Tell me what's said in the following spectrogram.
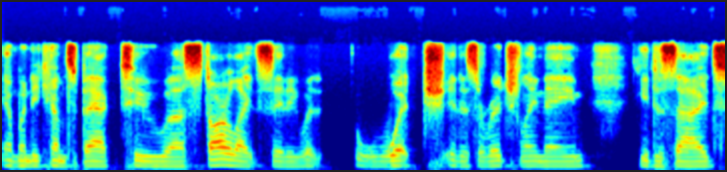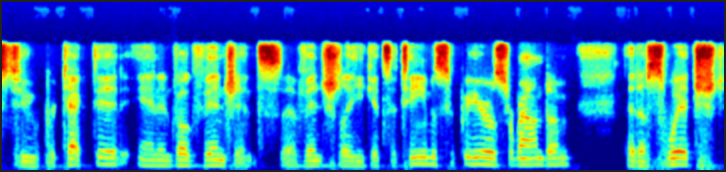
And when he comes back to uh, Starling City, which it is originally named, he decides to protect it and invoke vengeance. Eventually, he gets a team of superheroes around him that have switched.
